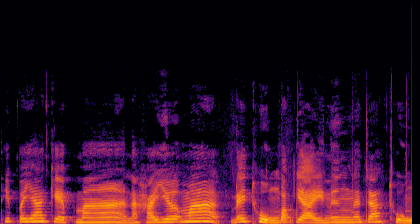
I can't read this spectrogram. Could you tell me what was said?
ที่ป้ายาเก็บมานะคะ เยอะมากได้ถุงบักใหญ่หนึ่งนะจ๊ะถุง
